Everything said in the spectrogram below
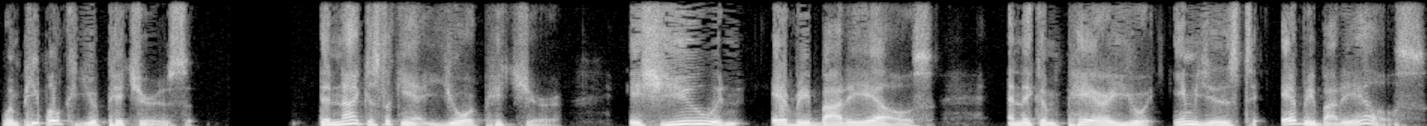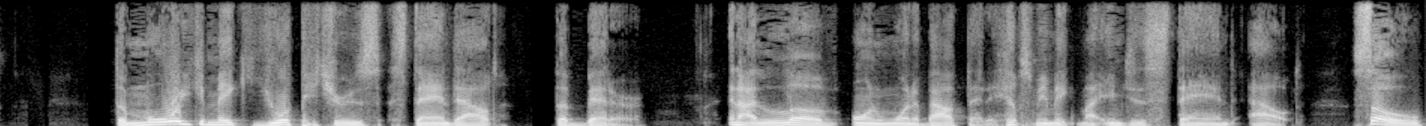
When people look at your pictures, they're not just looking at your picture, it's you and everybody else, and they compare your images to everybody else. The more you can make your pictures stand out, the better. And I love ON1 about that. It helps me make my images stand out. So,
